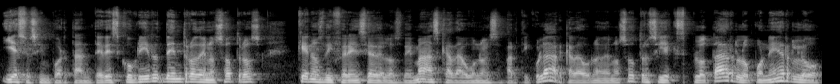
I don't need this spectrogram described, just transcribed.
Y eso es importante, descubrir dentro de nosotros qué nos diferencia de los demás, cada uno es particular, cada uno de nosotros, y explotarlo, ponerlo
